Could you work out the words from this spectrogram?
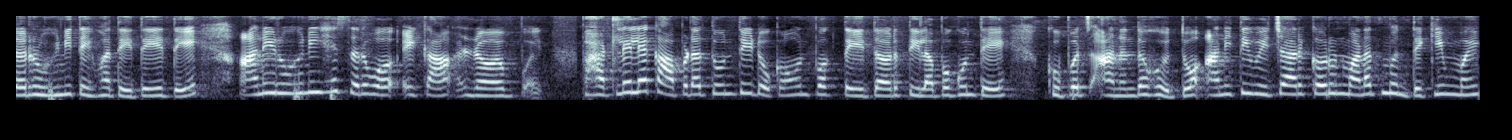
तर रोहिणी तेव्हा तेथे येते. आणि रोहिणी हे सर्व एका फाटलेल्या कापडातून ती डोकावून बघते तर तिला बघून ते खूपच आनंद होतो. आणि ती विचार करून मनात म्हणते की मी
